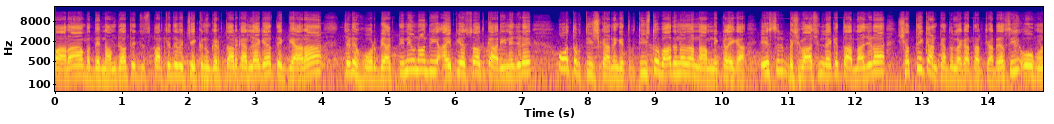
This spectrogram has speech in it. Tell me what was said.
12 ਬੰਦੇ ਨਾਮਜ਼ਦ ਤੇ ਜਿਸ ਪਰਚੇ ਦੇ ਵਿੱਚ ਇੱਕ ਨੂੰ ਗ੍ਰਿਫਤਾਰ ਕਰ ਲਿਆ ਗਿਆ ਤੇ 11 ਜਿਹੜੇ ਹੋਰ ਵਿਅਕਤੀ ਨੇ ਉਹਨਾਂ ਦੀ ਆਈਪੀਐਸ ਅਧਿਕਾਰੀ ਨੇ ਜਿਹੜੇ ਉਹ ਤਫਤੀਸ਼ ਕਰਨਗੇ। ਤਫਤੀਸ਼ ਤੋਂ ਬਾਅਦ ਉਹਨਾਂ ਦਾ ਨਾਮ ਨਿਕਲੇਗਾ। ਇਸ ਵਿਸ਼ਵਾਸ ਨੂੰ ਲੈ ਕੇ ਧਰਨਾ ਜਿਹੜਾ 36 ਘੰਟਿਆਂ ਤੋਂ ਲਗਾਤਾਰ ਚੱਲ ਰਿਹਾ ਸੀ ਉਹ ਹੁਣ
